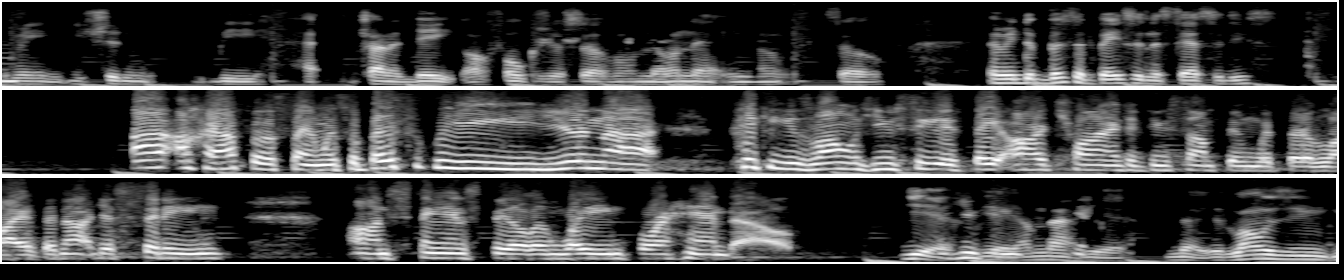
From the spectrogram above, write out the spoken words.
I mean, you shouldn't be ha- trying to date or focus yourself on on that. You know, so I mean, the of basic necessities. I, okay, I feel the same way. So basically, you're not picky as long as you see if they are trying to do something with their life. They're not just sitting on standstill and waiting for a handout. Yeah, You yeah, can- I'm not. Yeah, no, as long as you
